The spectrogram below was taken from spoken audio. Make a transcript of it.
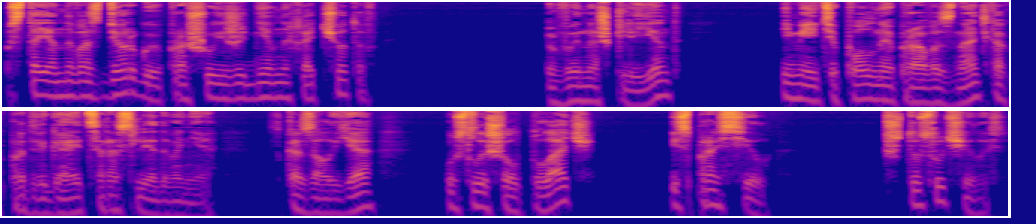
«Постоянно вас дергаю, прошу ежедневных отчетов». «Вы наш клиент, имеете полное право знать, как продвигается расследование», — сказал я, — услышал плач и спросил, что случилось.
